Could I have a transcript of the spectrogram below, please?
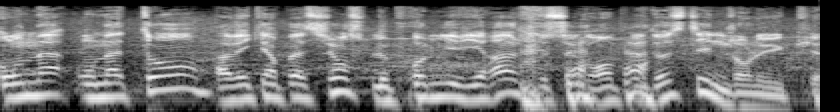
On attend avec impatience le premier virage de ce Grand Prix d'Austin, Jean-Luc.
